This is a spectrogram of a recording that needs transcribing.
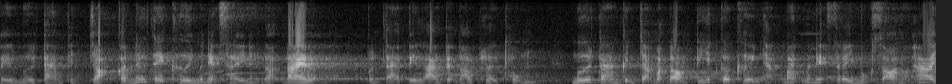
ពេលមើលតាមកញ្ចក់ក៏នៅតែឃើញម្នាក់ស្រីនឹងដដែលប៉ុន្តែពេលឡើងទៅដល់ផ្លូវធំមើលតាមកញ្ចក់ម្ដងទៀតក៏ឃើញថាបាត់ម្នាក់ស្រីមុខសនោះហើយ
